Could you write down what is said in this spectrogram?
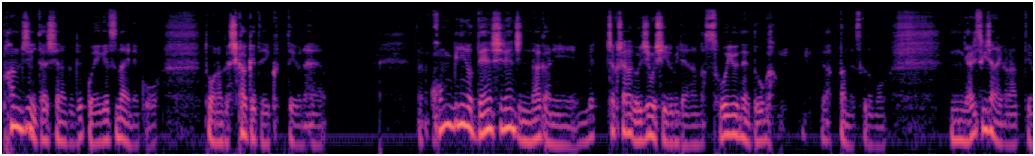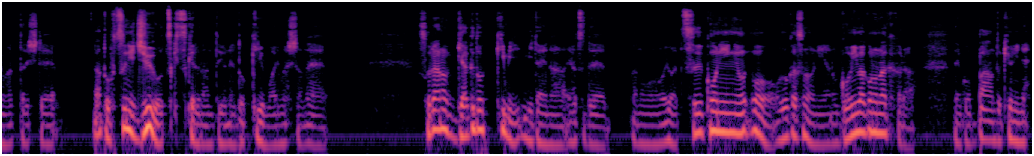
般人に対してなんか結構えげつないね、こう、となんか仕掛けていくっていうね、コンビニの電子レンジの中にめっちゃくちゃなんかウジ虫いるみたいな、なんかそういうね、動画あったんですけども、うん、やりすぎじゃないかなっていうのがあったりして、あと普通に銃を突きつけるなんていうね、ドッキリもありましたね。それはあの逆ドッキリみたいなやつで、あの要は通行人を脅かすのにあのゴミ箱の中から、ね、こうバーンと急にね、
